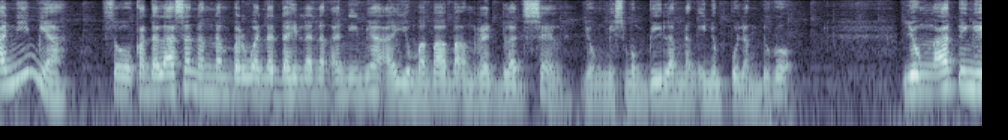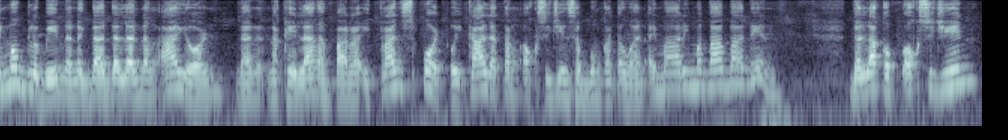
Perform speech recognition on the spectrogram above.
Anemia. So, kadalasan ang number one na dahilan ng anemia ay yung mababa ang red blood cell, yung mismong bilang ng inyong pulang dugo. Yung ating hemoglobin na nagdadala ng iron na, na kailangan para i-transport o ikalat ang oxygen sa buong katawan ay maaaring mababa din. The lack of oxygen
